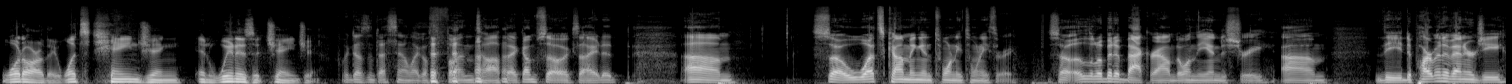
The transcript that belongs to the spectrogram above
what are they? What's changing and when is it changing? Boy, doesn't that sound like a fun topic? I'm so excited. Um, so, what's coming in 2023? So, a little bit of background on the industry. Um, the Department of Energy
